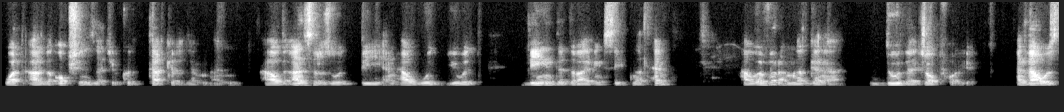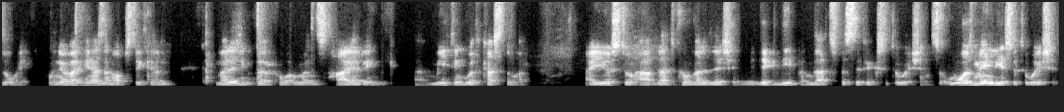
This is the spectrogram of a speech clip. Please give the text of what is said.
What are the options that you could tackle them and how the answers would be and how would you would be in the driving seat, not him. However, I'm not gonna do the job for you. And that was the way. Whenever he has an obstacle, managing performance, hiring, uh, meeting with customer, I used to have that conversation. We dig deep in that specific situation. So it was mainly a situation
